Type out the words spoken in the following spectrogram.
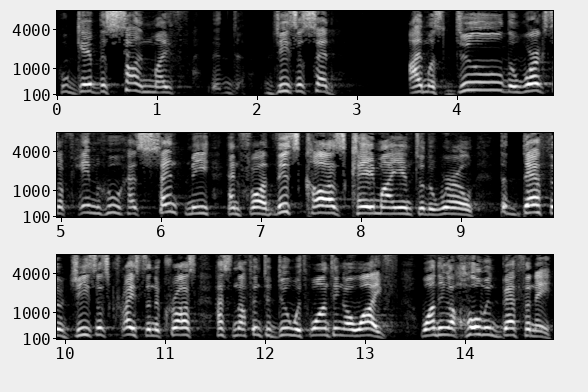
who gave the Son. My, Jesus said, I must do the works of him who has sent me, and for this cause came I into the world. The death of Jesus Christ on the cross has nothing to do with wanting a wife, wanting a home in Bethany,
